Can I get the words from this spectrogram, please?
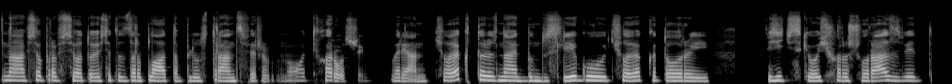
на все про все, то есть это зарплата плюс трансфер, ну, это хороший вариант. Человек, который знает Бундеслигу, человек, который физически очень хорошо развит,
